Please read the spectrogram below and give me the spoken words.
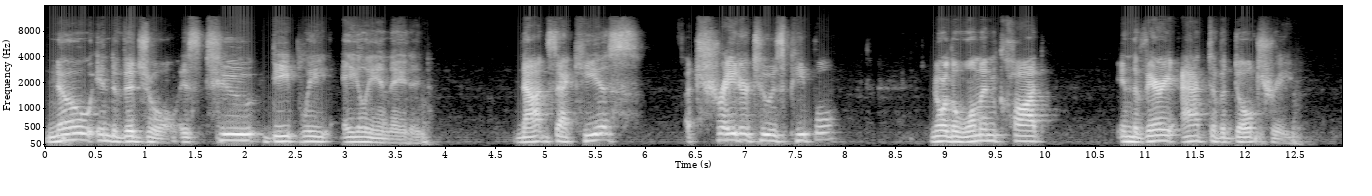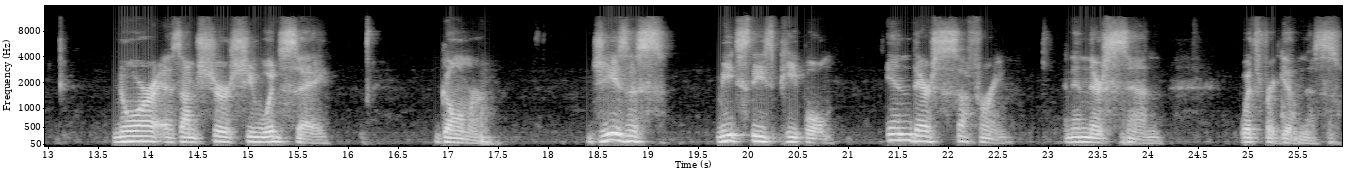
No individual is too deeply alienated. Not Zacchaeus, a traitor to his people, nor the woman caught in the very act of adultery, nor, as I'm sure she would say, Gomer. Jesus meets these people in their suffering and in their sin with forgiveness.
